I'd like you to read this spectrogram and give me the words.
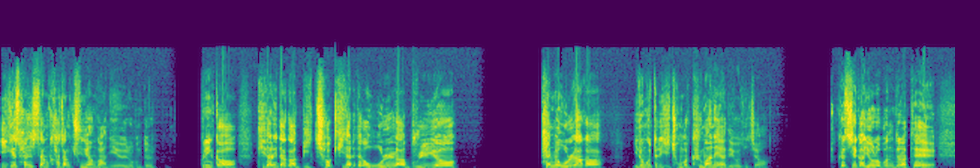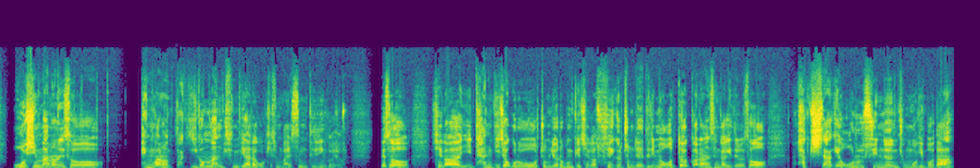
이게 사실상 가장 중요한 거 아니에요 여러분들? 그러니까 기다리다가 미쳐 기다리다가 올라 물려 팔면 올라가 이런 것들이 이제 정말 그만해야 돼요 진짜. 그래서 제가 여러분들한테 50만 원에서 100만 원 딱 이것만 준비하라고 계속 말씀드린 거예요. 그래서 제가 이 단기적으로 좀 여러분께 제가 수익을 좀 내드리면 어떨까라는 생각이 들어서 확실하게 오를 수 있는 종목이 뭐다?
